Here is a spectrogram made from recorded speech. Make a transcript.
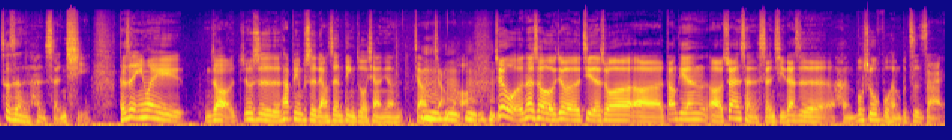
这是很神奇。可是因为。你知道，就是它并不是量身定做，像你这样这样讲的哈。所以我那时候就记得说，呃，当天呃虽然很神奇，但是很不舒服，很不自在，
